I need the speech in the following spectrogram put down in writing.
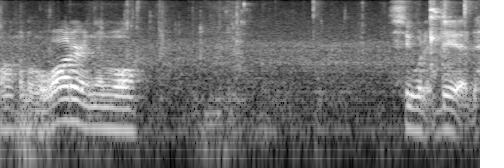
Off a little water and then we'll see what it did.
